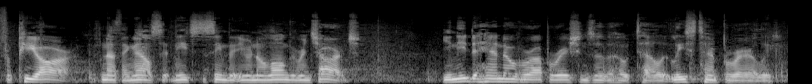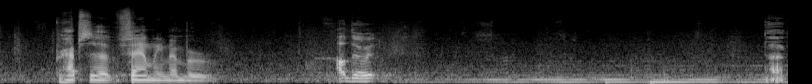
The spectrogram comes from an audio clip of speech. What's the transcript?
For PR, if nothing else, it needs to seem that you're no longer in charge. You need to hand over operations of the hotel, at least temporarily. Perhaps a family member. I'll do it. Doug,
